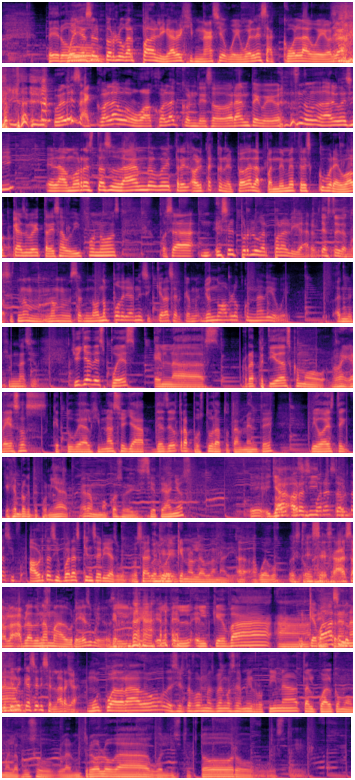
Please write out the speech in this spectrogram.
Pero. Güey, es el peor lugar para ligar el gimnasio, güey. Hueles a cola, güey. O sea, hueles a cola o a cola con desodorante, güey. No, algo así. El amor está sudando, güey. Traes- ahorita con el pedo de la pandemia traes cubrebocas, güey. Traes audífonos. O sea, es el peor lugar para ligar. güey. Ya estoy de acuerdo. No, no, no, no podría ni siquiera acercarme. Yo no hablo con nadie, güey. En el gimnasio. Yo ya después, en las repetidas como regresos que tuve al gimnasio, ya desde otra postura totalmente. Digo, este ejemplo que te ponía era un mocoso de 17 años. Eh, ya, Ahorita ahora si sí. Fueras, tal- ahorita, si, fu- ahorita si fueras, ¿quién serías, güey? O sea, el que- güey que no le habla a nadie. a, a huevo. Es- es- es- es- habla, habla de una madurez, güey. O sea, El, el- el- el que va a. el que va, hace lo que tiene que hacer y se larga. Muy cuadrado, de cierta forma, es vengo a hacer mi rutina, tal cual como me la puso la nutrióloga o el instructor o este.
